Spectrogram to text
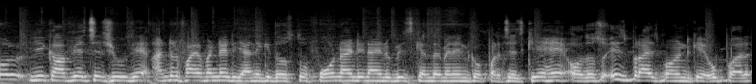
ओवरऑल ये काफ़ी अच्छे शूज़ हैं। अंडर 500 यानी कि दोस्तों फोर नाइन्टी के अंदर मैंने इनको परचेज किए हैं। और दोस्तों, इस प्राइस पॉइंट के ऊपर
